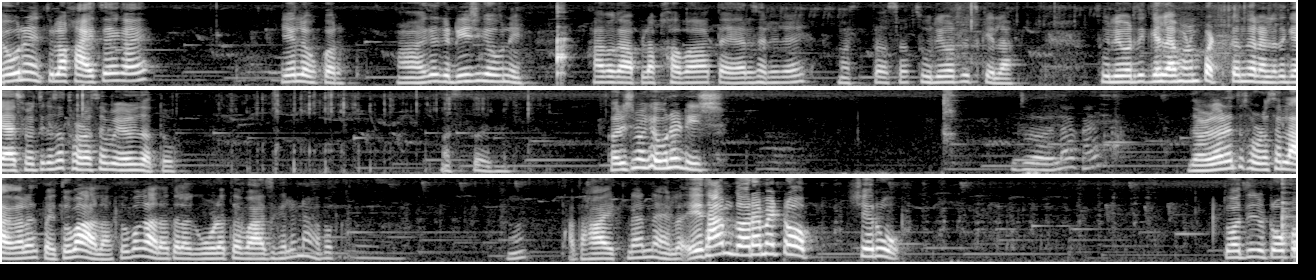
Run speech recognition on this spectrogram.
घेऊन ये तुला खायचं आहे काय? ये लवकर. हां हे डिश घेऊन ये. हा बघा आपला खवा तयार झालेला आहे. मस्त असं चुलीवरतीच केला. चुलीवरती केला म्हणून पटकन झाला नाही तर गॅसवरती कसा थोडासा वेळ जातो. मस्त आहे. करिश्मा घेऊन ये डिश जळला काय? जळला नाही तर थोडासा लागायलाच पाहिजे. तो बा आला तो बघ आला त्याला गोडाचा वास गेला ना हा? बघ? आता हा ऐकणार नाही. ए थांब गरम आहे टोप. शेरू. तो आधी टोप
